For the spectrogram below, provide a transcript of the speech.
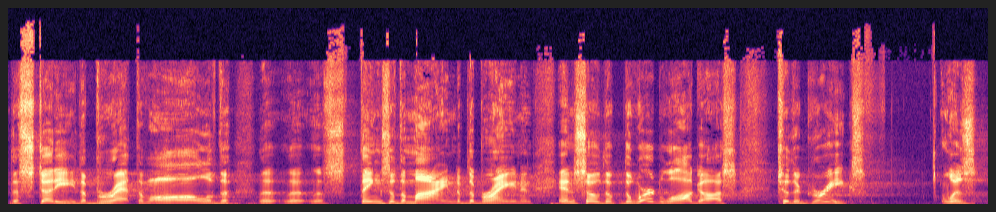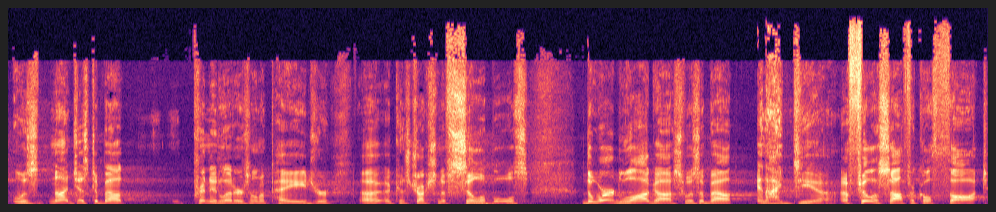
the study, the breadth of all of the, the, the, the things of the mind, of the brain. And, and so the, the word logos to the Greeks was, was not just about printed letters on a page or uh, a construction of syllables. The word logos was about an idea, a philosophical thought.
